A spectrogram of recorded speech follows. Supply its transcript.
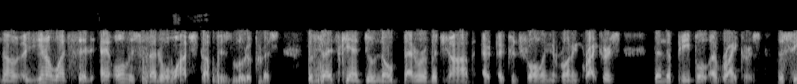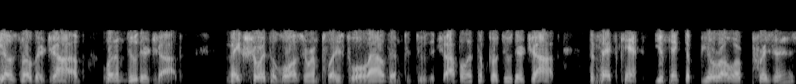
No, you know what, Sid? All this federal watch stuff is ludicrous. The feds can't do no better of a job at, at controlling and running Rikers than the people at Rikers. The COs know their job. Let them do their job. Make sure the laws are in place to allow them to do the job let them go do their job. The feds can't. You think the Bureau of Prisons,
